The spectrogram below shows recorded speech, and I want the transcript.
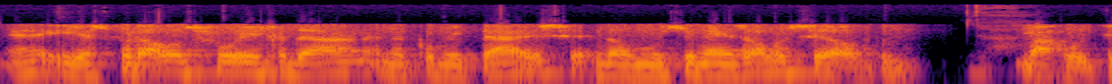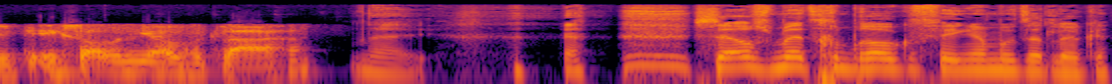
Eerst wordt alles voor je gedaan en dan kom je thuis en dan moet je ineens alles zelf doen. Ja. Maar goed, ik, ik zal er niet over klagen. Nee. Zelfs met gebroken vinger moet dat lukken.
